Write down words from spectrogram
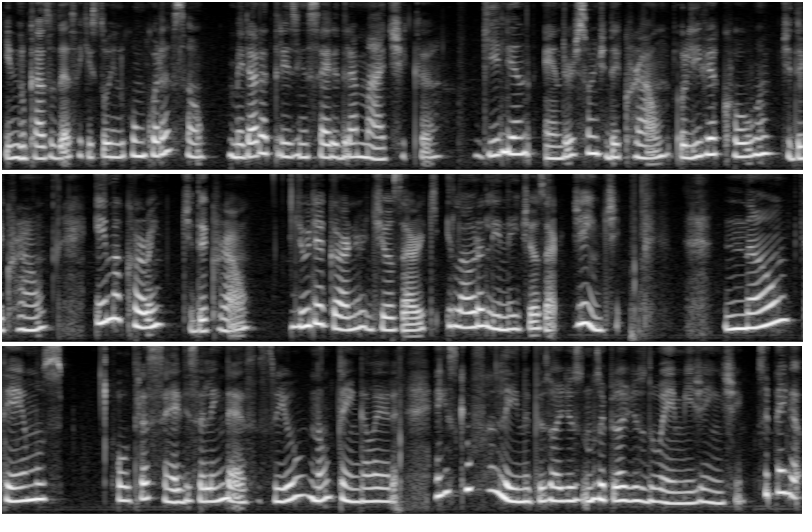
E no caso dessa aqui, estou indo com o coração. Melhor atriz em série dramática: Gillian Anderson, de The Crown, Olivia Colman, de The Crown, Emma Corrin, de The Crown, Julia Garner, de Ozark e Laura Linney, de Ozark. Gente, não temos outras séries além dessas, viu? Não tem, galera. É isso que eu falei no episódio, nos episódios do M, gente. Você pega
